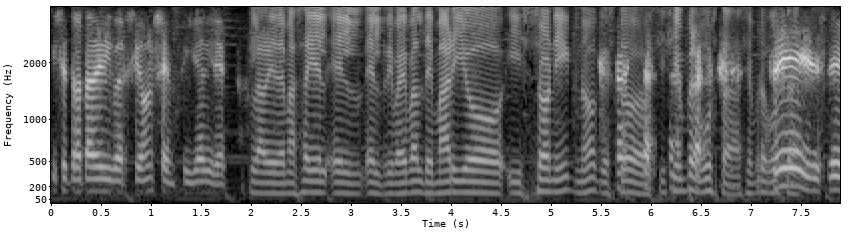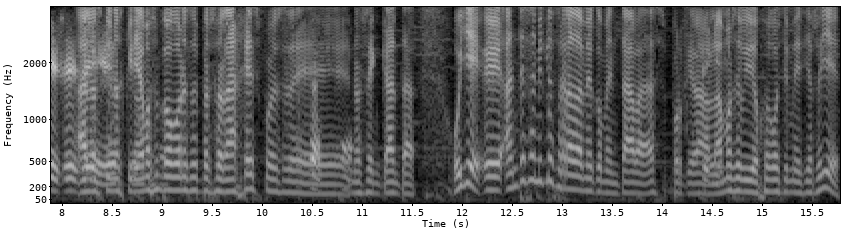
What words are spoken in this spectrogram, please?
y se trata de diversión sencilla y directa. Claro, y además hay el, el, el revival de Mario y Sonic, ¿no? Que esto sí siempre gusta, siempre gusta. Sí, sí, sí. A los que nos criamos un poco con estos personajes, pues eh, nos encanta. Oye, eh, antes a micro cerrado me comentabas, porque hablamos de videojuegos y me decías, oye,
